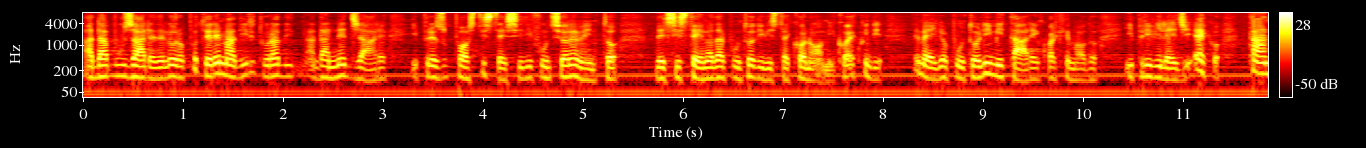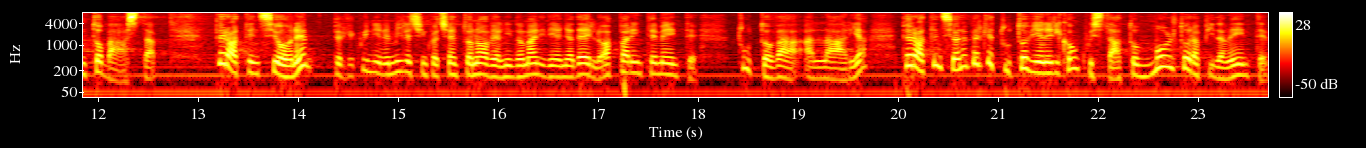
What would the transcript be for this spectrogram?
ad abusare del loro potere ma addirittura a danneggiare i presupposti stessi di funzionamento del sistema dal punto di vista economico e quindi è meglio appunto limitare in qualche modo i privilegi. Ecco, tanto basta. Però attenzione, perché quindi nel 1509 all'indomani di Agnadello apparentemente tutto va all'aria, però attenzione perché tutto viene riconquistato molto rapidamente.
